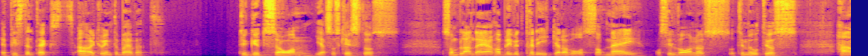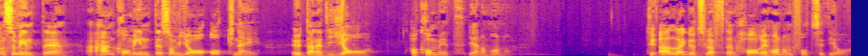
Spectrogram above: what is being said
episteltext, Andra Korinthierbrevet. Till Guds son Jesus Kristus, som bland er har blivit predikad av oss, av mig och Silvanus och Timoteus. Han, som inte, han kom inte som ja och nej, utan ett ja har kommit genom honom. Ty alla Guds löften har i honom fått sitt ja.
